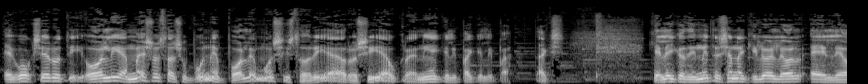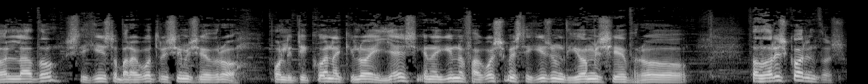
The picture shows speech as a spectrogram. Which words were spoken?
Εγώ ξέρω ότι όλοι αμέσως θα σου πούνε πόλεμος, ιστορία, Ρωσία, Ουκρανία κλπ. κλπ. Εντάξει. Και λέει και ο Δημήτρης: Ένα κιλό ελαιό- ελαιόλαδο στοιχίζει στον παραγό 3,5 ευρώ. Πολιτικό ένα κιλό ελιές για να γίνουν φαγόσιμες στοιχίζουν 2,5 ευρώ. Θοδωρής Κόρινθος.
